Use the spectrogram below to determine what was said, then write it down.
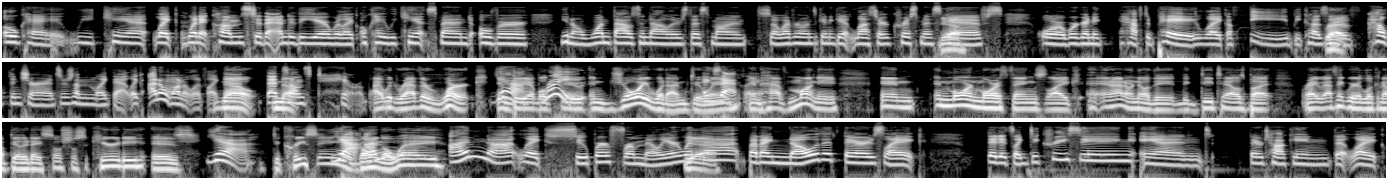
okay, we can't like when it comes to the end of the year we're like okay, we can't spend over, you know, $1,000 this month, so everyone's going to get lesser Christmas Yeah. gifts or we're going to have to pay like a fee because Right. of health insurance or something like that. Like I don't want to live like No, that. That no. sounds terrible. I would rather work and be able right. to enjoy what I'm doing Exactly. and have money and and more and more things like and I don't know the the details but right I think we were looking up the other day social security is yeah. decreasing Yeah, or going I'm- away. I'm not like super familiar with Yeah. that, but I know that there's like that it's like decreasing and they're talking that like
